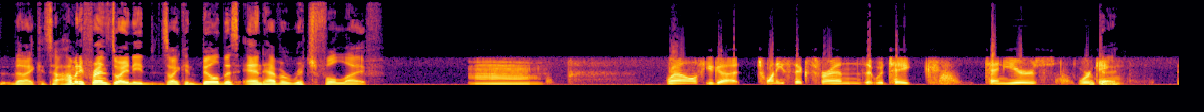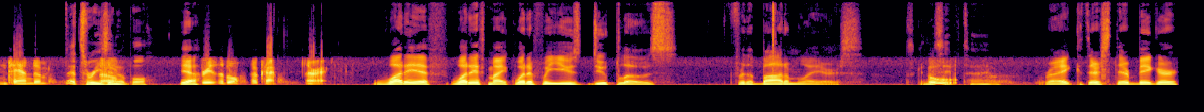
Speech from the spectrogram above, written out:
that I can so how many friends do I need so I can build this and have a rich full life? Mm. Well, if you got 26 friends, it would take 10 years working Okay. in tandem. That's reasonable. Yeah. Reasonable? Okay. All right. What if what if Mike, what if we use Duplos for the bottom layers? It's gonna Ooh. save time. right? Because they're they're bigger.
